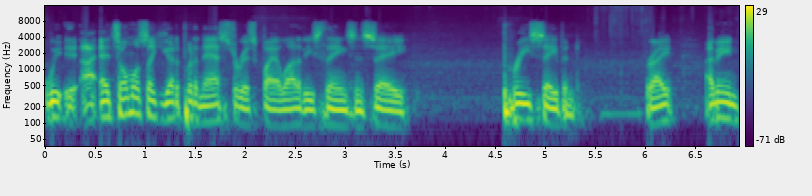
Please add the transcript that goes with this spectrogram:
we, I, it's almost like you got to put an asterisk by a lot of these things and say pre Saban, right? I mean,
